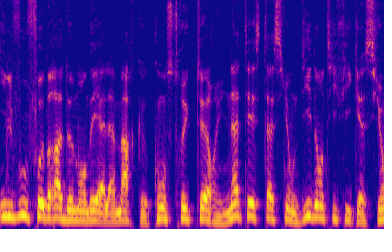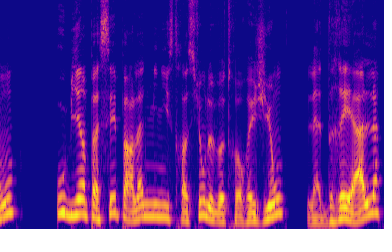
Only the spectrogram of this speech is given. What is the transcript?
Il vous faudra demander à la marque constructeur une attestation d'identification, ou bien passer par l'administration de votre région, la DREAL,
